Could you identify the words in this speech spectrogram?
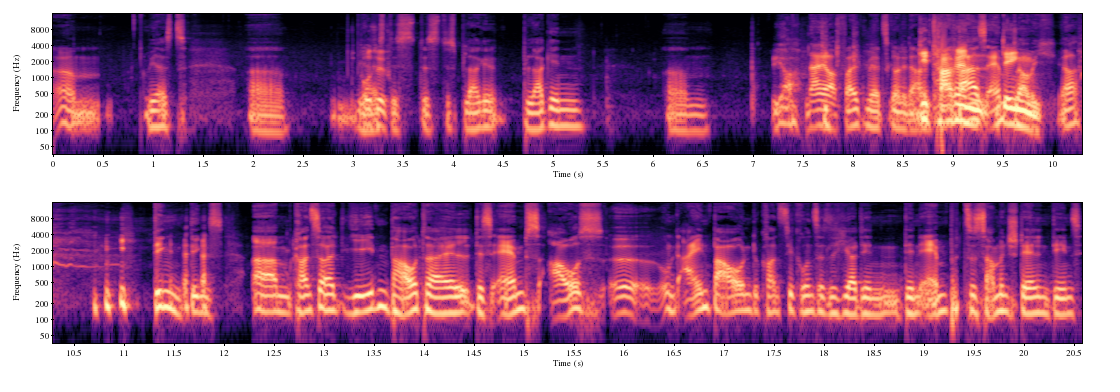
ähm, wie heißt äh, wie heißt das, das, das Plugin, Plugin ähm, ja, naja, fällt mir jetzt gar nicht ein. Gitarren-Ding. glaube ich. Ja. Ding, Dings ähm, kannst du halt jeden Bauteil des Amps aus- äh, und einbauen. Du kannst dir grundsätzlich ja den, den Amp zusammenstellen, den es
